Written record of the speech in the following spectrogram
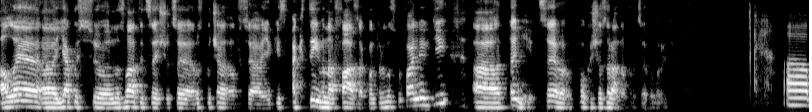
але якось назвати це, що це розпочався якась активна фаза контрнаступальних дій. Та ні, це поки що зарано про це говорити. Е,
